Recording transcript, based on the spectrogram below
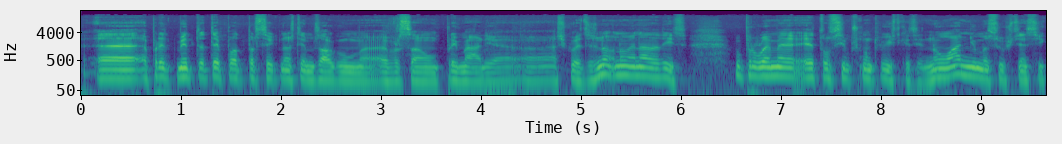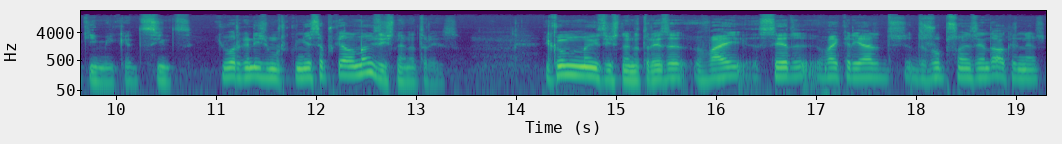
Uh, aparentemente até pode parecer que nós temos alguma aversão primária uh, às coisas. Não, não é nada disso. O problema é, é tão simples quanto isto, quer dizer, não há nenhuma substância química de síntese que o organismo reconheça porque ela não existe na natureza. E como não existe na natureza, vai ser, vai criar disrupções endócrinas,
